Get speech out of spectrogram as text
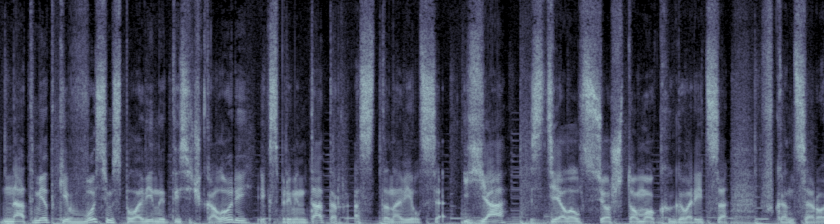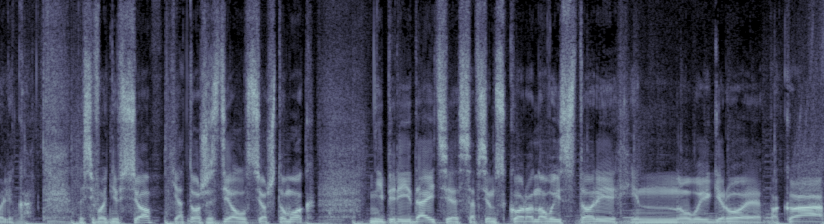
На отметке в 8,5 тысяч калорий экспериментатор остановился. «Я сделал все, что мог», говорится в конце ролика. На сегодня все. Я тоже сделал все, что мог. Не переедайте. Совсем скоро новые истории и новые герои. Пока!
